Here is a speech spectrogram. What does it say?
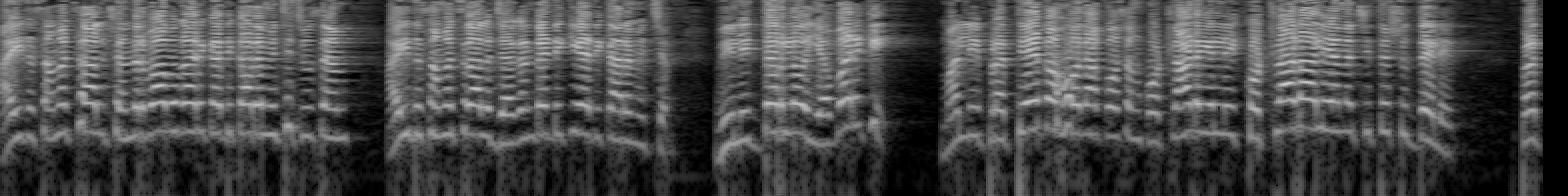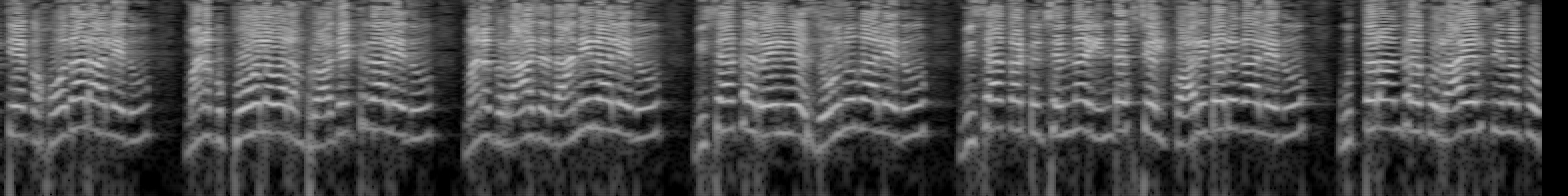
ఐదు సంవత్సరాలు చంద్రబాబు గారికి అధికారం ఇచ్చి చూశాం ఐదు సంవత్సరాలు జగన్ రెడ్డికి అధికారం ఇచ్చాం. వీళ్ళిద్దరిలో ఎవరికి మళ్ళీ ప్రత్యేక హోదా కోసం కొట్లాడగెళ్ళి కొట్లాడాలి అన్న చిత్తశుద్ధే లేదు. ప్రత్యేక హోదా రాలేదు. మనకు పోలవరం ప్రాజెక్టు రాలేదు. మనకు రాజధాని రాలేదు. విశాఖ రైల్వే జోను కాలేదు. Visakha to Chennai industrial corridor కాలేదు. ఉత్తరాంధ్రకు రాయలసీమకు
